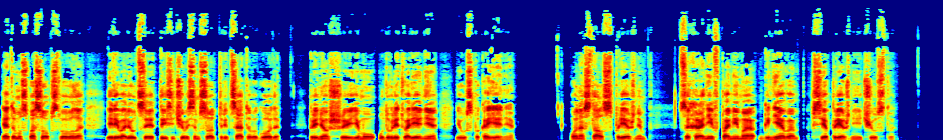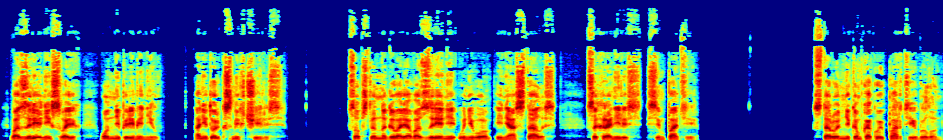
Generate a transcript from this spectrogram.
Этому способствовала и революция 1830 года, принесшая ему удовлетворение и успокоение. Он остался прежним, сохранив помимо гнева все прежние чувства. Воззрений своих он не переменил, они только смягчились. Собственно говоря, воззрений у него и не осталось, сохранились симпатии. Сторонником какой партии был он?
